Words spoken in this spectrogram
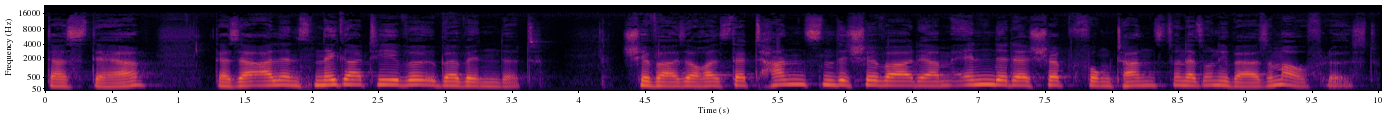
dass, der, dass er alles Negative überwindet. Shiva ist auch als der tanzende Shiva, der am Ende der Schöpfung tanzt und das Universum auflöst.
